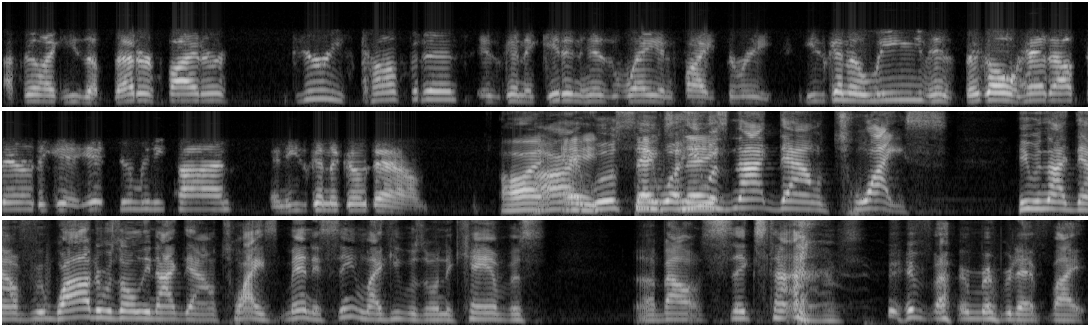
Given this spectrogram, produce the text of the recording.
I feel like he's a better fighter. Fury's confidence is going to get in his way in fight three. He's going to leave his big old head out there to get hit too many times, and he's going to go down. All right, All right, hey, we'll see. thanks, well, he was knocked down twice. He was knocked down. Wilder was only knocked down twice. Man, it seemed like he was on the canvas about six times, if I remember that fight.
